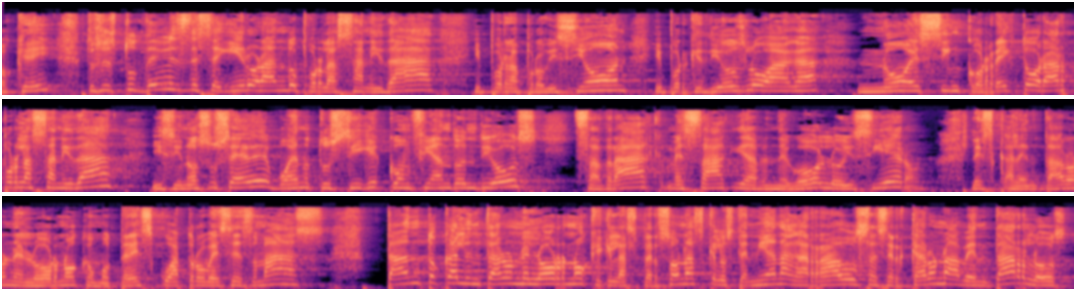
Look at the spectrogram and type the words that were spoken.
¿Ok? Entonces tú debes de seguir orando por la sanidad y por la provisión y porque Dios lo haga. No es incorrecto orar por la sanidad. Y si no sucede, bueno, tú sigue confiando en Dios. Sadrach, Mesach y Abednego lo hicieron. Les calentaron el horno como tres, cuatro veces más. Tanto calentaron el horno que las personas que los tenían agarrados se acercaron a aventarlos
